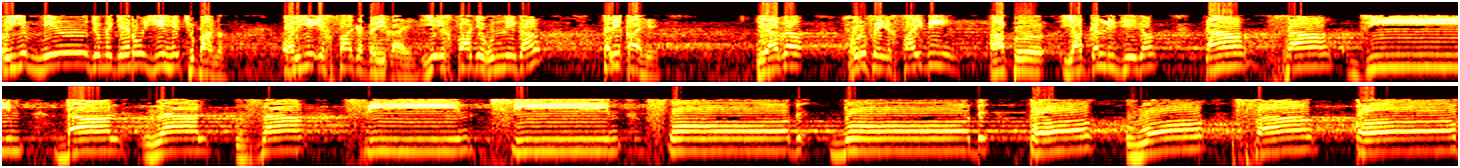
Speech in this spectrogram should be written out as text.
تو یہ مل جو میں کہہ رہا ہوں، یہ ہے چھپانا۔ اور یہ اخفا کا طریقہ ہے۔ یہ اخفا کے غننے کا طریقہ ہے۔ لہذا حروف اخفائی بھی آپ یاد کر لیجیے گا۔ تا، سا، جیم، دال زال زا، سین شین فود بود، تو فا قاف،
